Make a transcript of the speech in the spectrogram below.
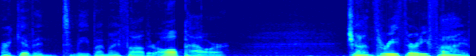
are given to me by my Father, all power. John 3:35.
